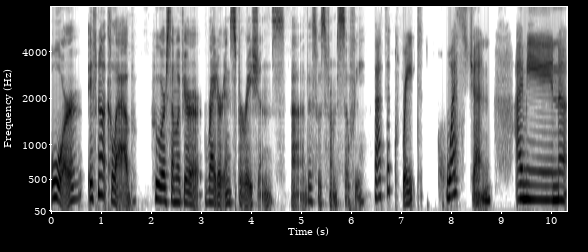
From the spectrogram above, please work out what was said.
Or, if not collab, who are some of your writer inspirations? Uh, this was from Sophie. That's a great question. I mean,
